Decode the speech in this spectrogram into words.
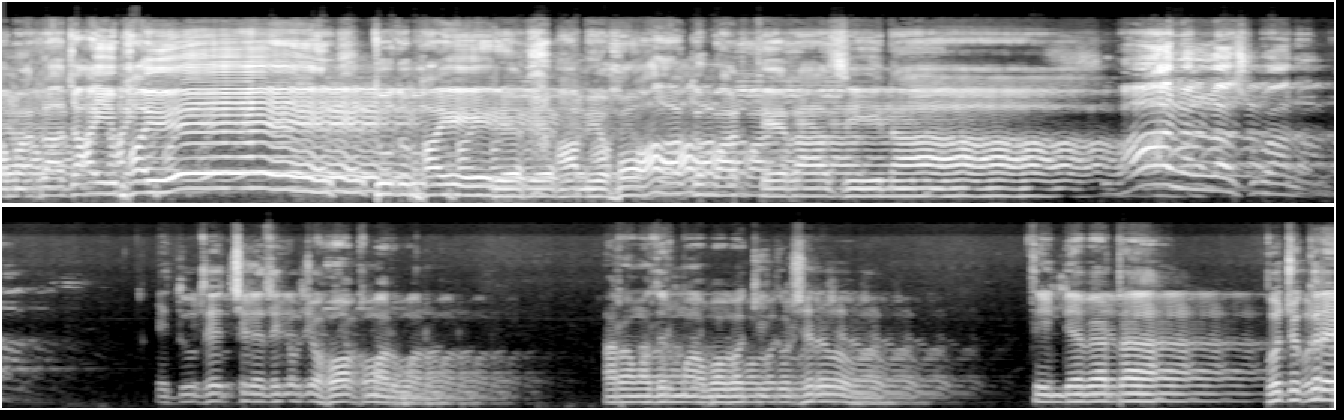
আমার রাজাই ভাইয়ের দুধ ভাইয়ের আমি হক মারতে রাজি না। এই দুধের ছেলে থেকে বলছে হক মারবো না। আর আমাদের মা বাবা কি করছে রে বাবা? তিনটে বেটা ভোজ করে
